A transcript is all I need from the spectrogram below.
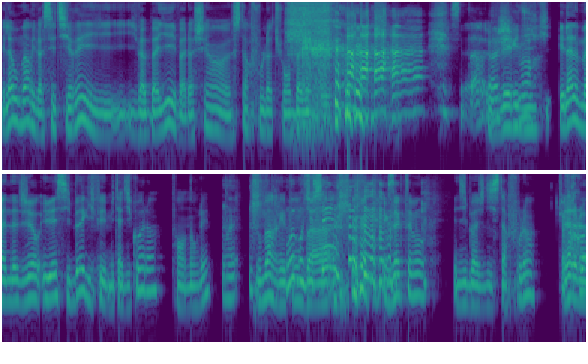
Et là, Oumar, il va s'étirer, il, il va bailler, il va lâcher un Starful là, tu vois, en baillant. C'est Euh. Véridique. Et là, le manager US, il bug, il fait Mais t'as dit quoi là? Enfin, en anglais. Ouais. Oumar répond Ouais, moi, tu bah... sais. Exactement. Il dit Bah, je dis Starfula. Tu Et vas là, faire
